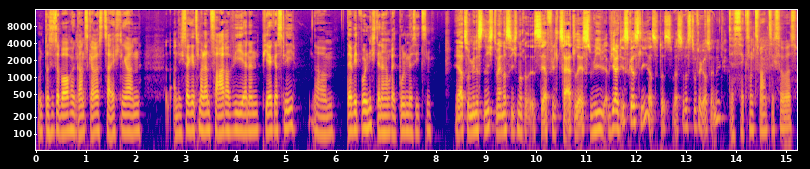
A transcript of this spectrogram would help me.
Und das ist aber auch ein ganz klares Zeichen an, an ich sage jetzt mal, an Fahrer wie einen Pierre Gasly. Ähm, der wird wohl nicht in einem Red Bull mehr sitzen. Ja, zumindest nicht, wenn er sich noch sehr viel Zeit lässt. Wie, wie alt ist Gasly? Also das, weißt du das zufällig auswendig? Der ist 26, sowas.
